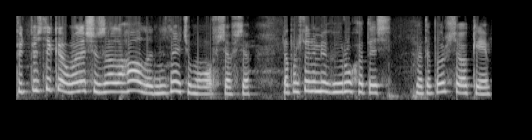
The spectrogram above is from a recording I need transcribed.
Підписники, у мене ще залагало, не знаю чому все, все. Я просто не міг рухатись, а тепер все окей.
